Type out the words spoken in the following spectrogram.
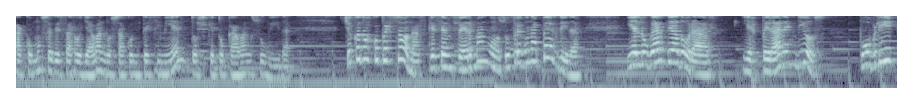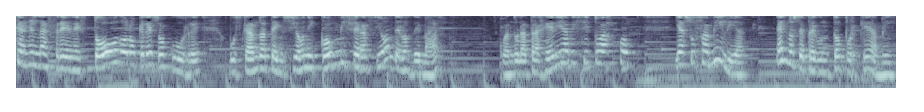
a cómo se desarrollaban los acontecimientos que tocaban su vida. Yo conozco personas que se enferman o sufren una pérdida y en lugar de adorar y esperar en Dios, publican en las redes todo lo que les ocurre buscando atención y conmiseración de los demás cuando la tragedia visitó a Job y a su familia, él no se preguntó por qué a mí.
